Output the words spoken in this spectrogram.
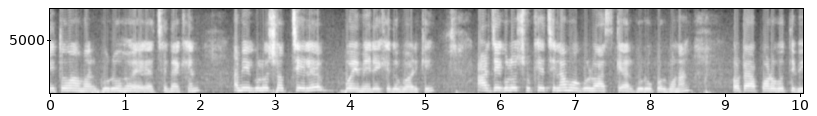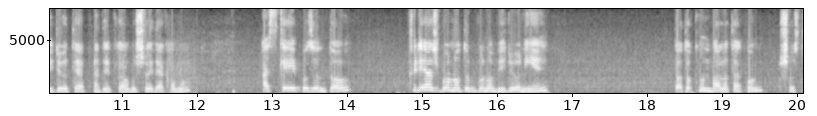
এই তো আমার গুঁড়ো হয়ে গেছে, দেখেন। আমি এগুলো সব চেলে বয়েমে রেখে দেবো আর কি। আর যেগুলো শুকিয়েছিলাম, ওগুলো আজকে আর গুঁড়ো করব না। ওটা পরবর্তী ভিডিওতে আপনাদেরকে অবশ্যই দেখাবো। আজকে এই পর্যন্ত ফিরে আসব নতুন কোনো ভিডিও নিয়ে। ততক্ষণ ভালো থাকুন, সুস্থ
